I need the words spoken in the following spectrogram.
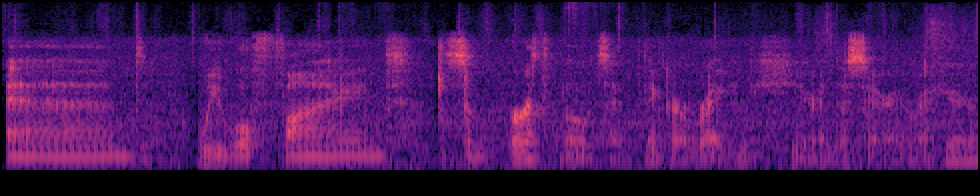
And we will find some earth motes, I think, are right in here, in this area right here.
